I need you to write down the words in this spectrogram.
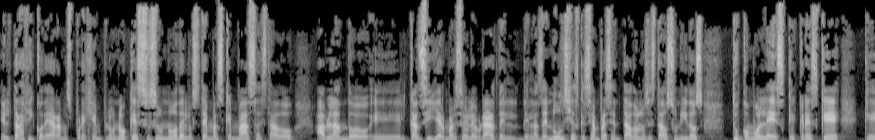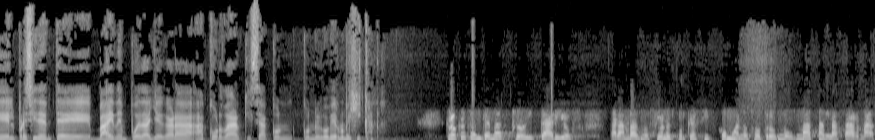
el tráfico de armas, por ejemplo, ¿no? Que eso es uno de los temas que más ha estado hablando eh, el canciller Marcelo Ebrard de, de, las denuncias que se han presentado en los Estados Unidos. ¿Tú cómo lees? ¿Qué crees que, que el presidente Biden pueda llegar a acordar quizá con, con el gobierno mexicano? Creo que son temas prioritarios para ambas naciones, porque así como a nosotros nos matan las armas,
